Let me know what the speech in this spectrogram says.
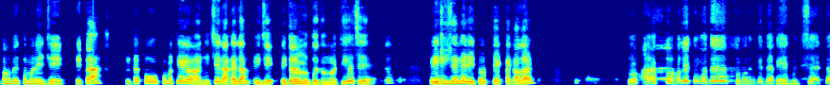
ভাবে তোমার এই যে এটা এটা তো তোমাকে নিচে দেখাইলাম। এই যে এটার মধ্যে তোমার, ঠিক আছে? এই ডিজাইনের এটা হচ্ছে একটা কালার তো আর একটা হবে তোমাদের, তোমাদেরকে দেখে হচ্ছে একটা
